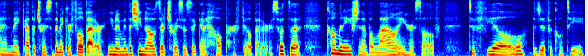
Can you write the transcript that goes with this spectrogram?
and make other choices that make her feel better. You know what I mean? That she knows their choices are going to help her feel better. So it's a combination of allowing herself to feel the difficulty,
